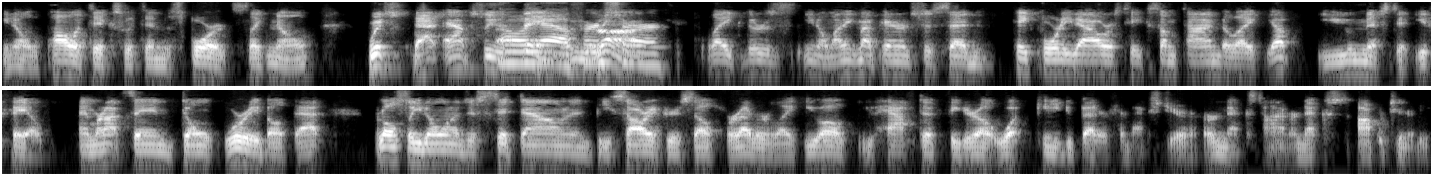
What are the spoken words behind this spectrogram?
you know, politics within the sports. Like, no, which that absolutely. Oh yeah, for wrong. sure. Like, there's, you know, I think my parents just said take 48 hours, take some time to like, yep, you missed it, you failed, and we're not saying don't worry about that, but also you don't want to just sit down and be sorry for yourself forever. Like, you all you have to figure out what can you do better for next year or next time or next opportunity.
